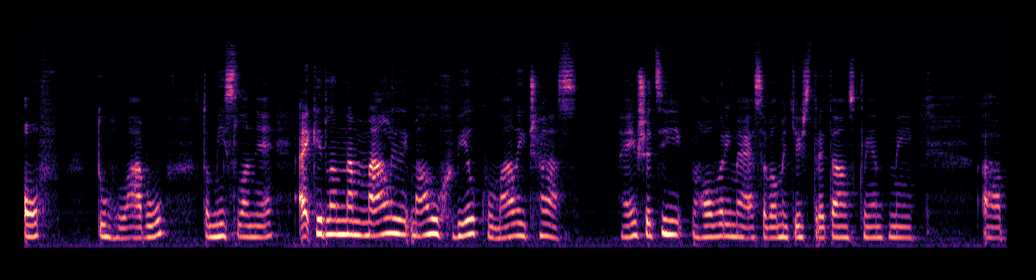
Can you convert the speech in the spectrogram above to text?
off, tú hlavu, to myslenie, aj keď len na malý, malú chvíľku, malý čas. Hej, všetci hovoríme, ja sa veľmi tiež stretávam s klientmi uh,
